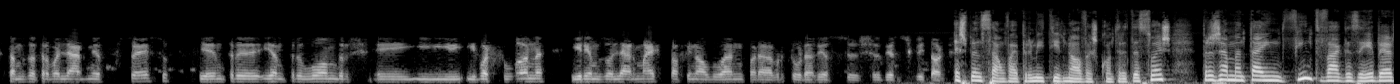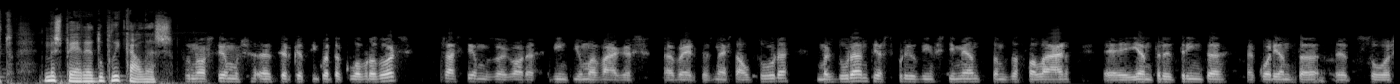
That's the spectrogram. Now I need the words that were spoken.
Estamos a trabalhar nesse processo entre, entre Londres e, e, e, Barcelona, iremos olhar mais para o final do ano para a abertura desses, desses escritórios. A expansão vai permitir novas contratações, para já mantém 20 vagas em aberto, mas espera duplicá-las. Nós temos eh, cerca de 50 colaboradores, já temos agora 21 vagas abertas nesta altura, mas durante este período de investimento estamos a falar entre 30 a 40 eh, pessoas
